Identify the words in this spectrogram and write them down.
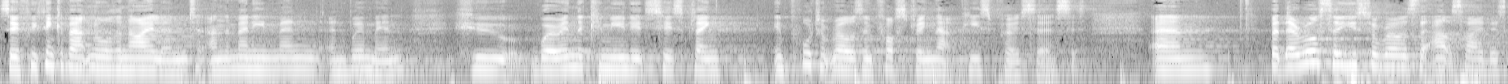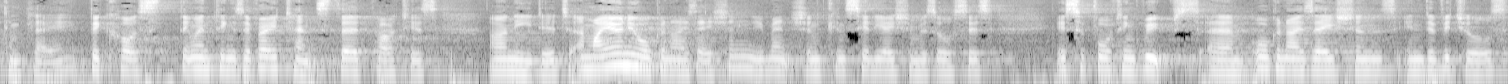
So if we think about Northern Ireland and the many men and women who were in the communities playing important roles in fostering that peace process, um, but there are also useful roles that outsiders can play because when things are very tense, third parties are needed. And my own organisation, you mentioned Conciliation Resources, is supporting groups, um, organisations, individuals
